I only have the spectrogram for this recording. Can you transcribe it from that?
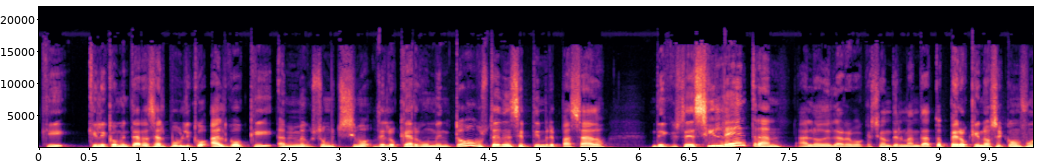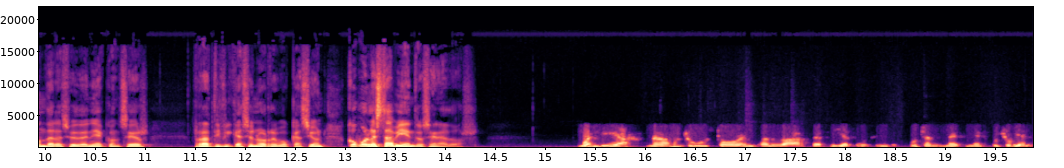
que, que, le comentaras al público algo que a mí me gustó muchísimo de lo que argumentó usted en septiembre pasado, de que ustedes sí le entran a lo de la revocación del mandato, pero que no se confunda la ciudadanía con ser ratificación o revocación. ¿Cómo lo está viendo, senador? Buen día, me da mucho gusto en saludarte a ti y a todos que me escuchan. ¿Me, escucho bien?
